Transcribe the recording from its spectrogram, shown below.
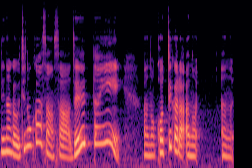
でなんかうちのお母さんさ絶対あのこっちからあのあの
